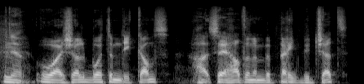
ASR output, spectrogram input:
Ja. OHL bood hem die kans. Zij hadden een beperkt budget.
